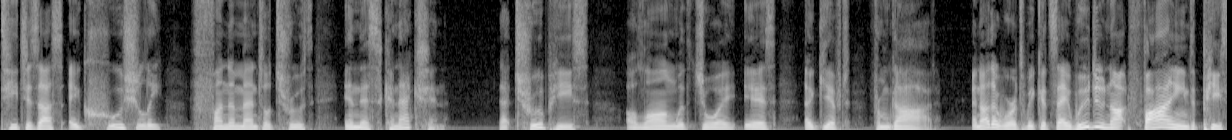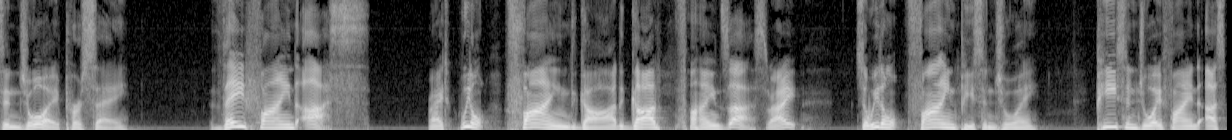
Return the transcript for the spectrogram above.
teaches us a crucially fundamental truth in this connection that true peace, along with joy, is a gift from God. In other words, we could say we do not find peace and joy per se, they find us, right? We don't find God, God finds us, right? So we don't find peace and joy. Peace and joy find us,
